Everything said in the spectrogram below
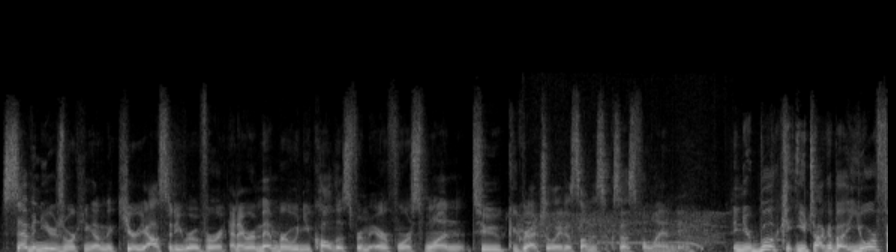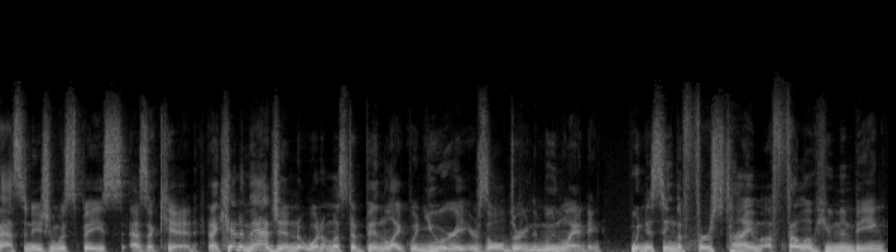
seven years working on the Curiosity rover, and I remember when you called us from Air Force One to congratulate us on the successful landing. In your book, you talk about your fascination with space as a kid, and I can't imagine what it must have been like when you were eight years old during the moon landing, witnessing the first time a fellow human being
